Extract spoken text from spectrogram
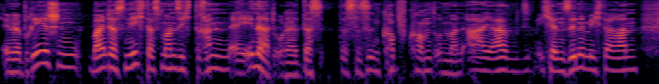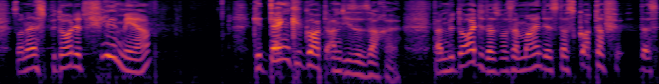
Im Hebräischen meint das nicht, dass man sich daran erinnert oder dass, dass das in den Kopf kommt und man, ah ja, ich entsinne mich daran, sondern es bedeutet vielmehr, gedenke Gott an diese Sache. Dann bedeutet das, was er meint, ist, dass Gott dafür, dass,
